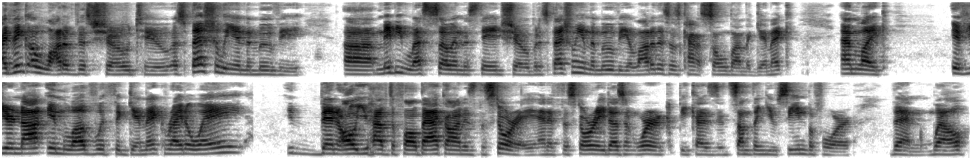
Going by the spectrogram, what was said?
i think a lot of this show too especially in the movie uh maybe less so in the stage show but especially in the movie a lot of this is kind of sold on the gimmick. And like if you're not in love with the gimmick right away then all you have to fall back on is the story. And if the story doesn't work because it's something you've seen before then well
